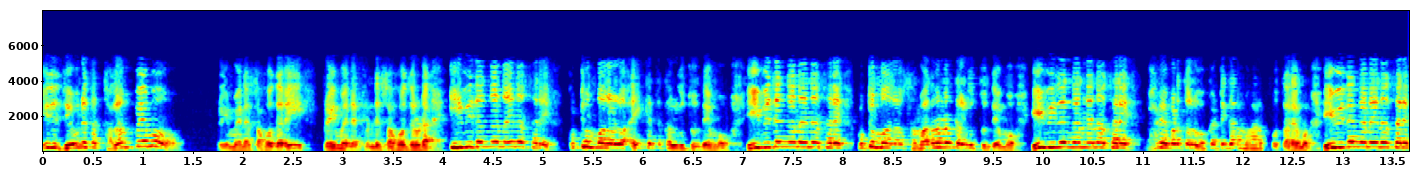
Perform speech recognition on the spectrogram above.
ఇది దేవుని యొక్క తలంపేమో? ప్రియమైన సహోదరి ప్రియమైనటువంటి సహోదరుడా ఈ విధంగానైనా సరే కుటుంబాలలో ఐక్యత కలుగుతుందేమో? ఈ విధంగానైనా సరే కుటుంబాలలో సమాధానం కలుగుతుందేమో? ఈ విధంగానైనా సరే భార్య భర్తలు ఒకటిగా మారిపోతారేమో? ఈ విధంగానైనా సరే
